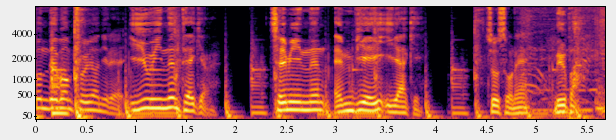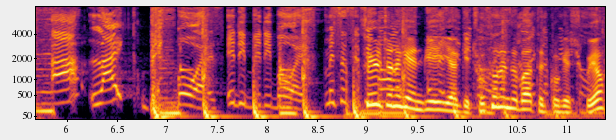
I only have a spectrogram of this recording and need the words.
손대범 조현일의 이유 있는 대결 재미있는 NBA 이야기 조선의 느바 수요일 저녁의 NBA 이야기 조선의 like 듣고 계시고요.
